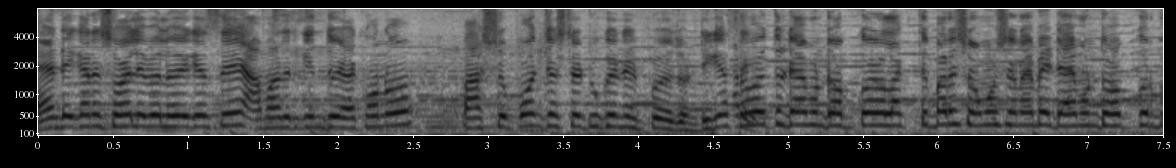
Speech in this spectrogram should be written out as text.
অ্যান্ড এখানে ছয় লেভেল হয়ে গেছে। আমাদের কিন্তু এখনও পাঁচশো পঞ্চাশটা টুকেনের প্রয়োজন ঠিক আছে? হয়তো ডায়মন্ড অফ করা লাগতে পারে সমস্যা নাই ভাই ডায়মন্ড অফ করব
